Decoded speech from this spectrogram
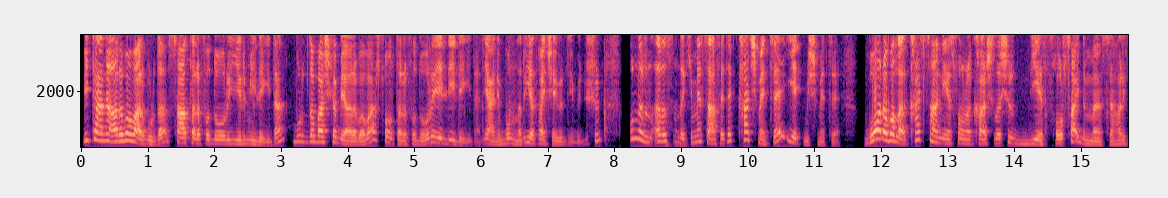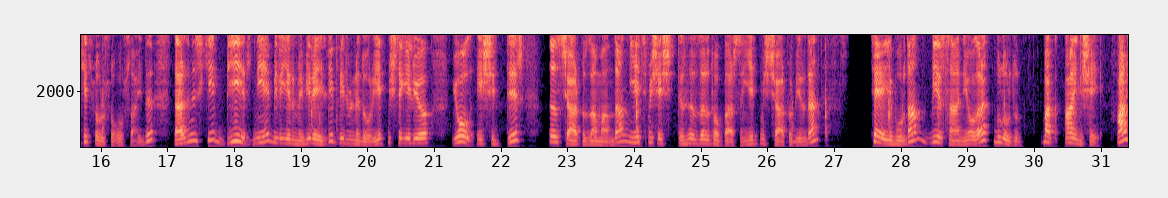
Bir tane araba var burada. Sağ tarafa doğru 20 ile giden. Burada da başka bir araba var. Sol tarafa doğru 50 ile giden. Yani bunları yatay çevirdiğimi düşün. Bunların arasındaki mesafede kaç metre? 70 metre. Bu arabalar kaç saniye sonra karşılaşır diye sorsaydım ben size hareket sorusu olsaydı derdiniz ki 1 niye? Biri 20, biri 50 birbirine doğru 70'te geliyor. Yol eşittir hız çarpı zamandan 70 eşittir hızları toplarsın 70 çarpı 1'den T'yi buradan 1 saniye olarak bulurdun. Bak aynı şey. H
